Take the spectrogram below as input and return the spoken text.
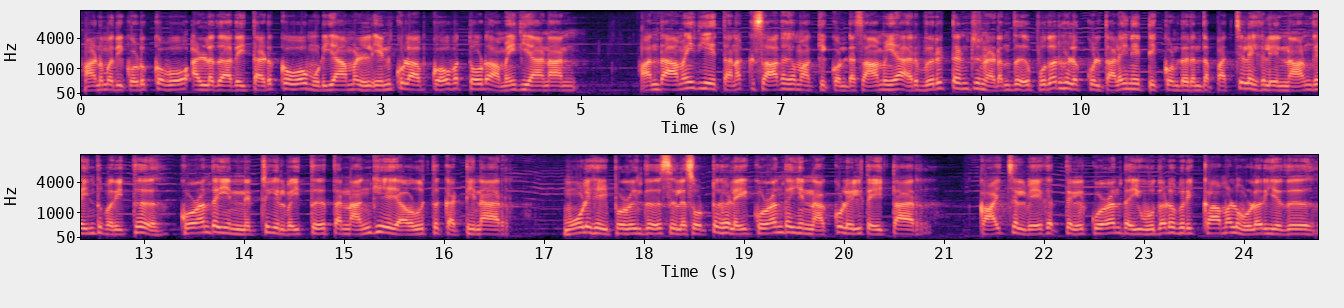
அனுமதி கொடுக்கவோ அல்லது அதை தடுக்கவோ முடியாமல் இன்குலாப் கோபத்தோடு அமைதியானான். அந்த அமைதியை தனக்கு சாதகமாக்கிக் கொண்ட சாமியார் விருட்டென்று நடந்து புதர்களுக்குள் தலை நீட்டிக் கொண்டிருந்த பச்சிலைகளில் நான்கைந்து பறித்து குழந்தையின் நெற்றியில் வைத்து தன் அங்கியை அவிழ்த்து கட்டினார். மூலிகை பொழிந்து சில சொட்டுகளை குழந்தையின் அக்குளில் தேய்த்தார். காய்ச்சல் வேகத்தில் குழந்தை உதடு பிரிக்காமல் உளறியது.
